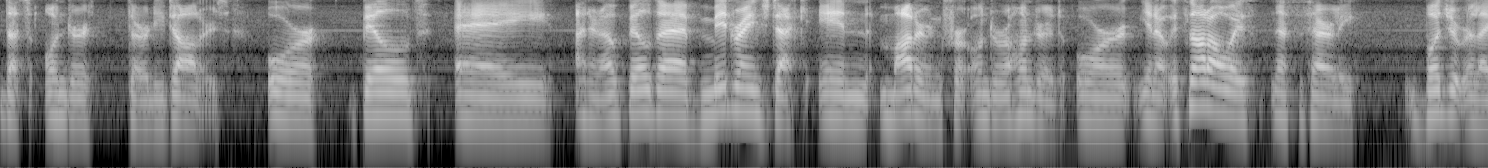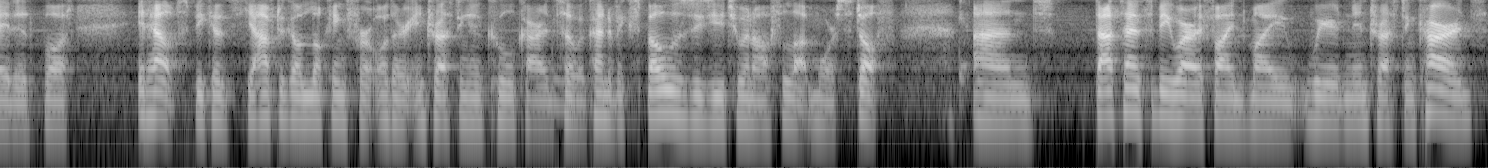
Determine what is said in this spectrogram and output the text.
that's under $30 or build a I don't know, build a mid-range deck in modern for under 100 or, you know, it's not always necessarily budget related, but it helps because you have to go looking for other interesting and cool cards. So it kind of exposes you to an awful lot more stuff. And that tends to be where I find my weird and interesting cards.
